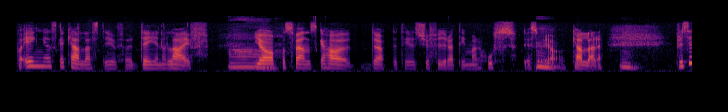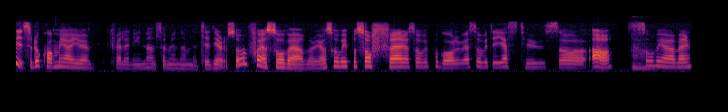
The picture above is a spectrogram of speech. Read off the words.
på engelska kallas det ju för day in a life. Ah. Jag på svenska har döpt det till 24 timmar hos, det är så Mm. jag kallar det. Mm. Precis, så då kommer jag ju kvällen innan som jag nämnde tidigare. Så får jag sova över. Jag sover på soffor, jag sover på golv, jag sover i gästhus och ja, Ja. sover jag över.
